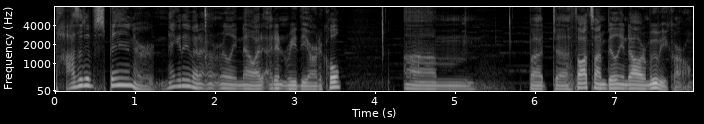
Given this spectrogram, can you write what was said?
positive spin or negative. I don't really know. I, I didn't read the article. Um, but uh, thoughts on billion dollar movie, Carl?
